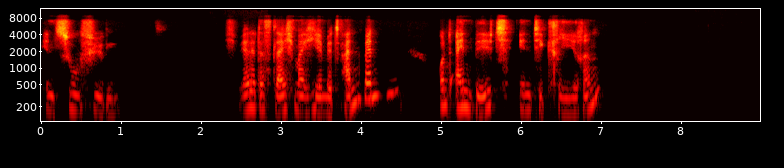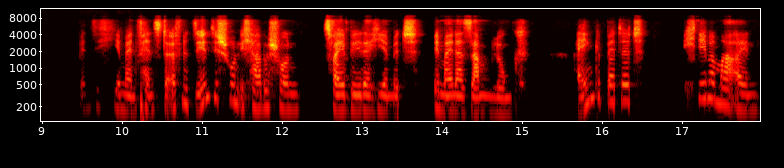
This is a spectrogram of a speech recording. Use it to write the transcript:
hinzufügen. Ich werde das gleich mal hier mit anwenden und ein Bild integrieren. Wenn sich hier mein Fenster öffnet, sehen Sie schon, ich habe schon zwei Bilder hier mit in meiner Sammlung eingebettet. Ich nehme mal ein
